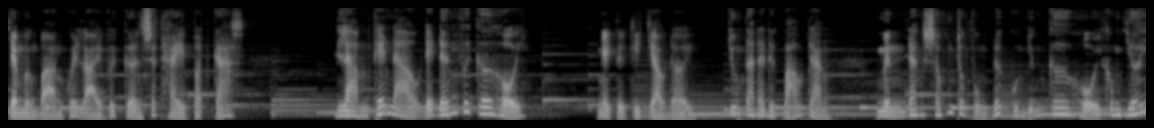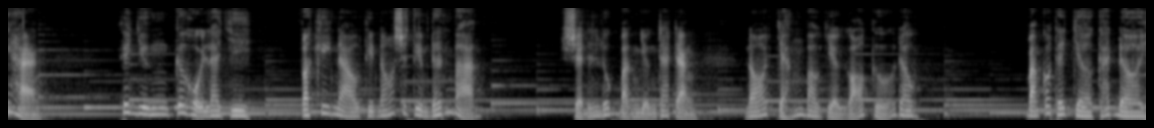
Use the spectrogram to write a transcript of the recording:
Chào mừng bạn quay lại với kênh Sách Hay Podcast. Làm thế nào để đến với cơ hội? Ngay từ khi chào đời, chúng ta đã được bảo rằng mình đang sống trong vùng đất của những cơ hội không giới hạn. Thế nhưng cơ hội là gì? Và khi nào thì nó sẽ tìm đến bạn? Sẽ đến lúc bạn nhận ra rằng nó chẳng bao giờ gõ cửa đâu. Bạn có thể chờ cả đời,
